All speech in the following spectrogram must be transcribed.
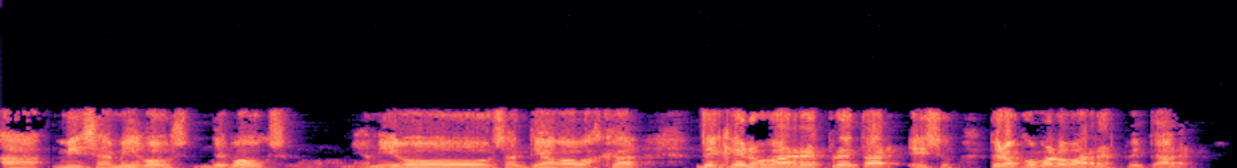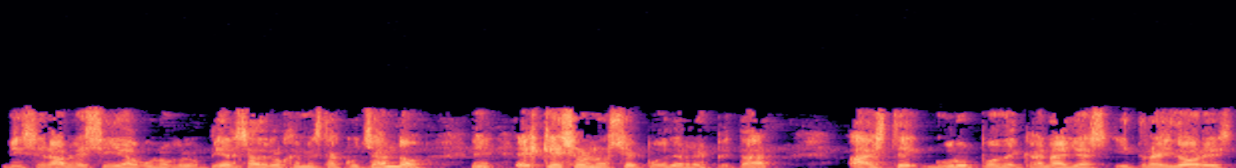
a mis amigos de Vox, mi amigo Santiago Abascal, de que no va a respetar eso. Pero ¿cómo lo va a respetar? Miserable, si hay alguno que lo piensa de los que me está escuchando. ¿eh? Es que eso no se puede respetar a este grupo de canallas y traidores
